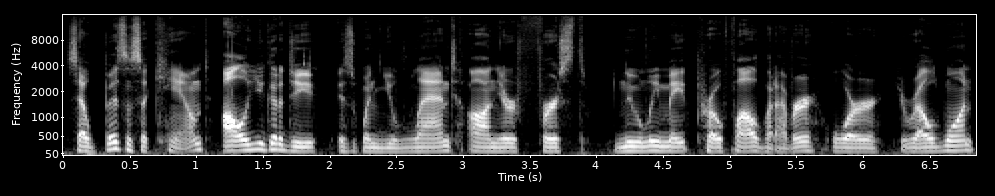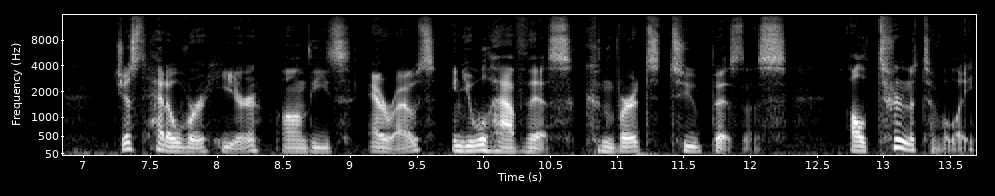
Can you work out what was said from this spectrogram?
So business account, all you gotta do is when you land on your first newly made profile, whatever, or your old one, just head over here on these arrows and you will have this, convert to business. Alternatively,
